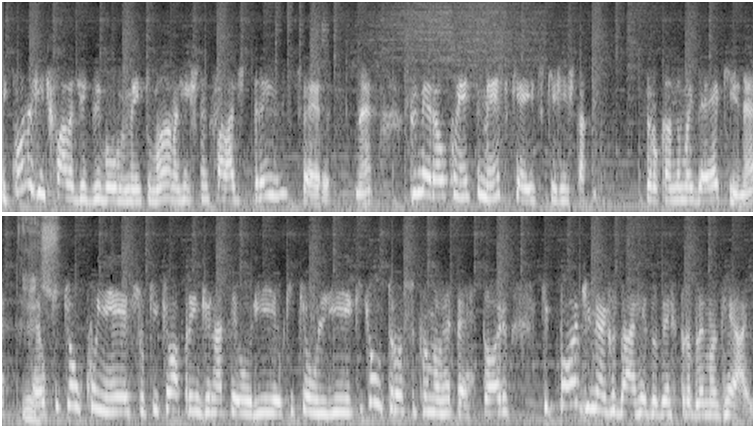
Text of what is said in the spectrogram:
E quando a gente fala de desenvolvimento humano, a gente tem que falar de três esferas, né? Primeiro é o conhecimento, que é isso que a gente está trocando uma ideia aqui, né? Isso. É o que, que eu conheço, o que, que eu aprendi na teoria, o que, que eu li, o que, que eu trouxe para o meu repertório que pode me ajudar a resolver problemas reais.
